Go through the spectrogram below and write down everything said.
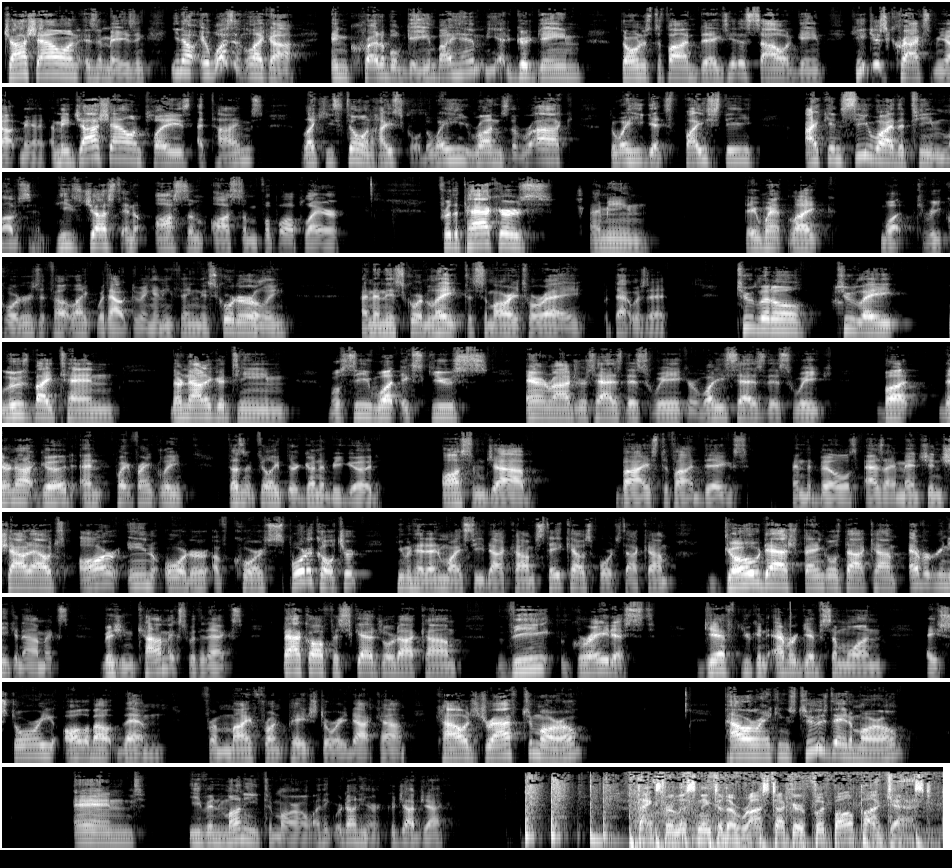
Josh Allen is amazing. You know, it wasn't like a incredible game by him. He had a good game throwing to Stefon Diggs. He had a solid game. He just cracks me up, man. I mean, Josh Allen plays at times like he's still in high school. The way he runs the rock, the way he gets feisty, I can see why the team loves him. He's just an awesome, awesome football player. For the Packers, I mean, they went like what three quarters it felt like without doing anything. They scored early And then they scored late to Samori Toure, but that was it. Too little, too late, lose by 10. They're not a good team. We'll see what excuse Aaron Rodgers has this week or what he says this week, but they're not good. And quite frankly, doesn't feel like they're going to be good. Awesome job by Stefon Diggs and the Bills. As I mentioned, shout outs are in order, of course. Sporticulture, humanheadnyc.com, steakhousesports.com, go-bengals.com, Evergreen Economics, Vision Comics with an X, backofficescheduler.com, the greatest gift you can ever give someone, a story all about them from myfrontpagestory.com. College draft tomorrow, power rankings Tuesday tomorrow, and even money tomorrow. I think we're done here. Good job, Jack. Thanks for listening to the Ross Tucker Football Podcast.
